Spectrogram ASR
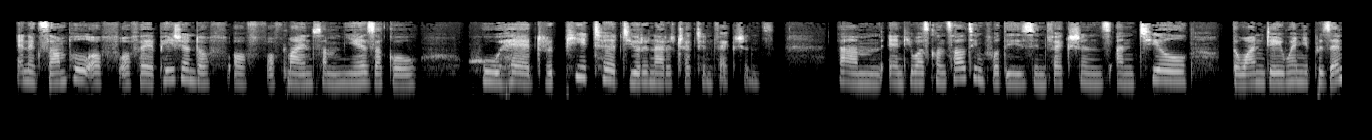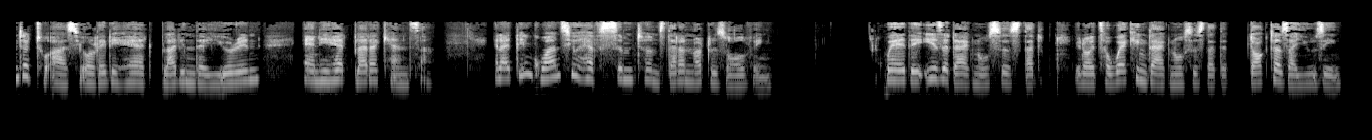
an example of, of a patient of, of, of mine some years ago who had repeated urinary tract infections. Um, and he was consulting for these infections until the one day when he presented to us, he already had blood in the urine and he had bladder cancer. And I think once you have symptoms that are not resolving, where there is a diagnosis that, you know, it's a working diagnosis that the doctors are using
